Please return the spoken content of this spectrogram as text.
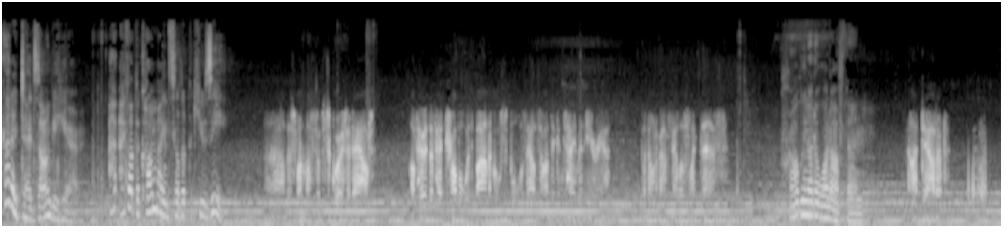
Got a dead zombie here. I, I thought the Combine sealed up the QZ. Ah, this one must have squirted out. I've heard they've had trouble with barnacle spores outside the containment area, but not about fellas like this. Probably not a one off then. I doubt it.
